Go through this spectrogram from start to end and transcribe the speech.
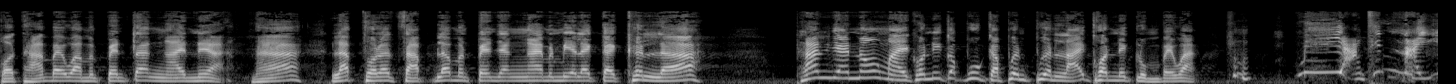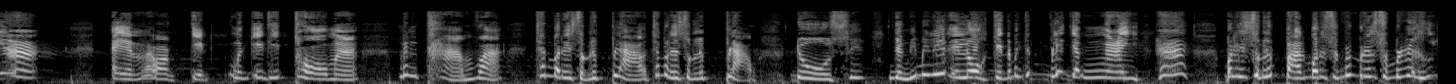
ก็ถามไปว่ามันเป็นตั้งไงเนี่ยนะรับโทรศัพท์แล้วมันเป็นยังไงมันมีอะไรเกิดขึ้นเหรอ พลันยาน้องใหม่คนนี้ก็พูดกับเพื่อนๆหลายคนในกลุ่มไปว่า มีอย่างที่ไหนอะไอ้รอกจิตเมื่อกี้ที่โทรมา มันถามว่าฉันบริสุทธิ์หรือเปล่า ฉันบริสุทธิ์หรือเปล่า ดูสิอย่างนี้ไม่เรียกไอ้โรคจิตมันจะเรียกยังไงฮะบริสุทธิ์หรือเปล่าบริสุทธิ์ไม่บริสุทธิ์เป็นเรื่องของ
